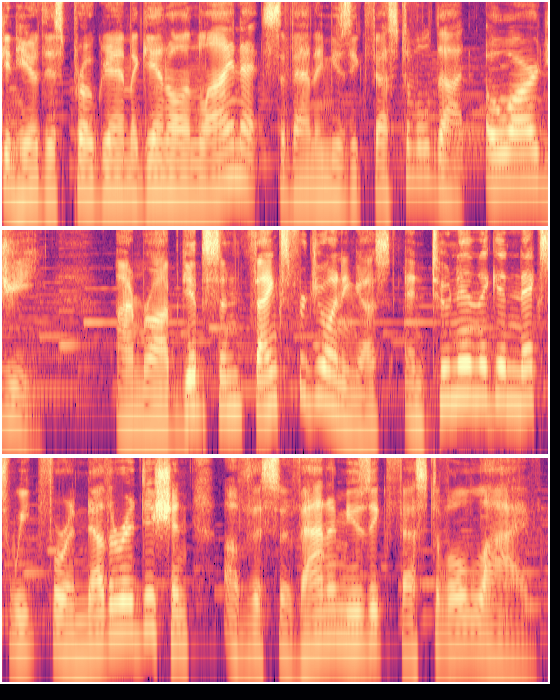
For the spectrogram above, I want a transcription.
Can hear this program again online at savannahmusicfestival.org. I'm Rob Gibson. Thanks for joining us, and tune in again next week for another edition of the Savannah Music Festival Live.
